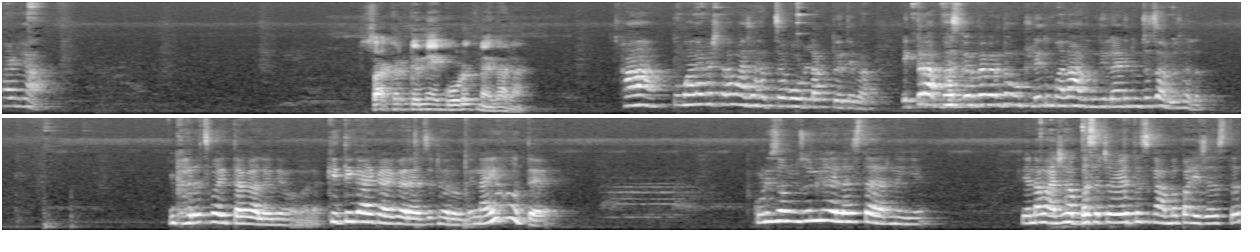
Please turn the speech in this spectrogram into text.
हा साखर कमी आहे गोडच नाही झाला. हा तुम्हाला कशाला माझ्या हातचा गोड लागतोय तेव्हा? एकतर अभ्यास करता करता उठले तुम्हाला आणून दिलं आणि तुमचं चालू झालं. खरंच वैताग आलाय तेव्हा मला. किती काय काय करायचं ठरवते. नाही होत आहे कोणी समजून घ्यायलाच तयार नाहीये. त्यांना माझ्या अभ्यासाच्या वेळेतच कामं पाहिजे असतात.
